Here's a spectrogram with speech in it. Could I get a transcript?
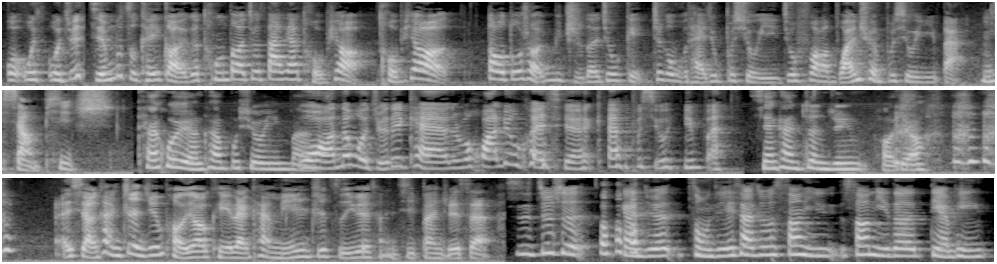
我我我觉得节目组可以搞一个通道，就大家投票，投票到多少阈值的就给这个舞台就不修音，就放完全不修音版。你想 peach，开会员看不修音版，哇，那我绝对开，什么花六块钱看不修音版。先看郑钧跑调。哎，想看郑钧跑调可以来看《明日之子》乐团季半决赛。这就是感觉总结一下，就是桑尼桑尼的点评。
